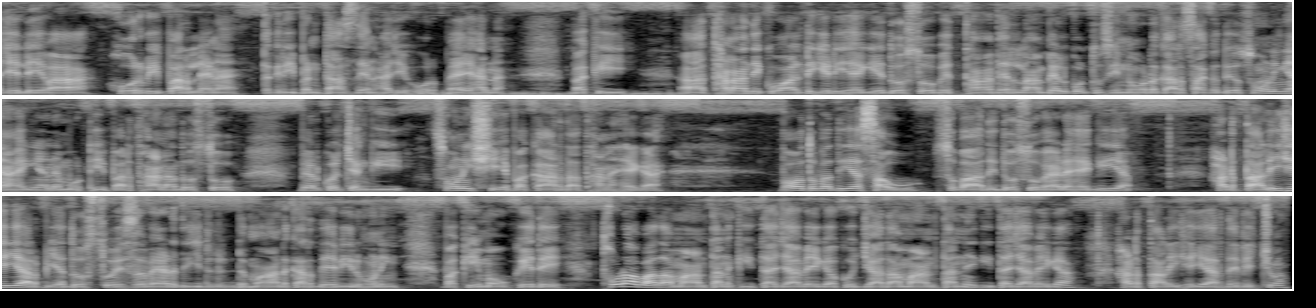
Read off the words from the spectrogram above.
ਹਜੇ ਲੇਵਾ ਹੋਰ ਵੀ ਭਰ ਲੈਣਾ ਤਕਰੀਬਨ 10 ਦਿਨ ਹਜੇ ਹੋਰ ਪਏ ਹਨ। ਬਾਕੀ ਥਣਾ ਦੀ ਕੁਆਲਿਟੀ ਜਿਹੜੀ ਹੈਗੀ ਹੈ ਦੋਸਤੋ, ਵਿੱਥਾਂ, ਵਿਰਲਾਂ ਬਿਲਕੁਲ ਤੁਸੀਂ ਨੋਟ ਕਰ ਸਕਦੇ ਹੋ। ਸੋਹਣੀਆਂ ਹੈਗੀਆਂ ਨੇ ਮੁੱਠੀ ਪਰ ਥਾਣਾ ਦੋਸਤੋ, ਬਿਲਕੁਲ ਚੰਗੀ, ਸੋਹਣੀ ਸ਼ੇਪ ਆਕਾਰ ਦਾ ਥਣ ਹੈਗਾ। ਬਹੁਤ ਵਧੀਆ ਸਾਊ ਸੁਭਾਅ ਦੀ ਦੋਸਤੋ ਵੈੜ ਹੈਗੀ ਆ। 48000 ਰੁਪਇਆ ਦੋਸਤੋ ਇਸ ਵੈੜ ਦੀ ਡ- ਡਿਮਾਂਡ ਕਰਦੇ ਆ ਵੀਰ ਹੋਣੀ। ਬਾਕੀ ਮੌਕੇ ਤੇ ਥੋੜਾ ਬਾਦਾ ਮਾਨਤਨ ਕੀਤਾ ਜਾਵੇਗਾ, ਕੋਈ ਜ਼ਿਆਦਾ ਮਾਨਤਨ ਨਹੀਂ ਕੀਤਾ ਜਾਵੇਗਾ 48000 ਦੇ ਵਿੱਚੋਂ।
